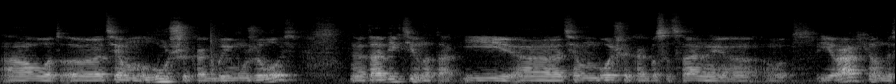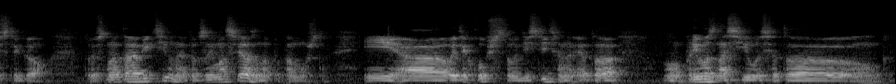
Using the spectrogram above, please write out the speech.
а вот, э, тем лучше как бы ему жилось, это объективно так. И э, тем больше как бы социальной э, вот, иерархии он достигал. То есть, ну это объективно, это взаимосвязано, потому что. И э, в этих обществах действительно это ну, превозносилось, это ну, как,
